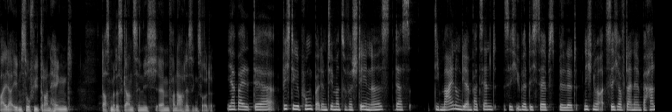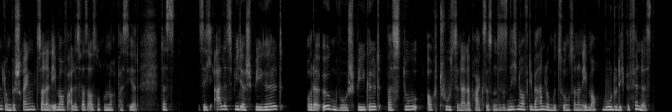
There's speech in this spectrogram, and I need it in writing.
weil da eben so viel dran hängt, dass man das Ganze nicht ähm, vernachlässigen sollte. Ja, weil der wichtige Punkt bei dem Thema zu verstehen ist, dass die Meinung, die ein Patient sich über dich selbst bildet, nicht nur sich auf deine Behandlung beschränkt, sondern eben auf alles, was außenrum noch passiert. Dass sich alles widerspiegelt oder irgendwo spiegelt, was du auch tust in deiner Praxis. Und das ist nicht nur auf die Behandlung bezogen, sondern eben auch, wo du dich befindest,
